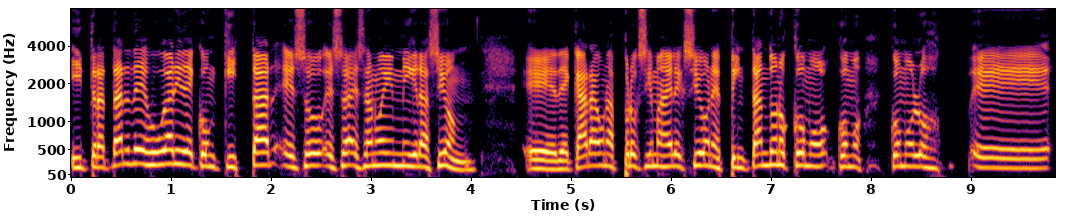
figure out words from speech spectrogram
y tratar de jugar y de conquistar esa, nueva inmigración eh, de cara a unas próximas elecciones, pintándonos como, como, como los eh,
